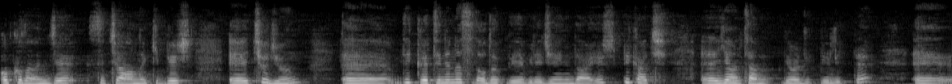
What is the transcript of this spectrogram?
okul öncesi çağındaki bir e, çocuğun e, dikkatini nasıl odaklayabileceğine dair birkaç yöntem gördük birlikte. E,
